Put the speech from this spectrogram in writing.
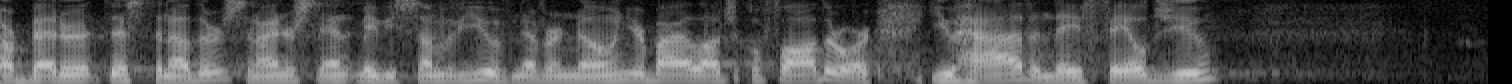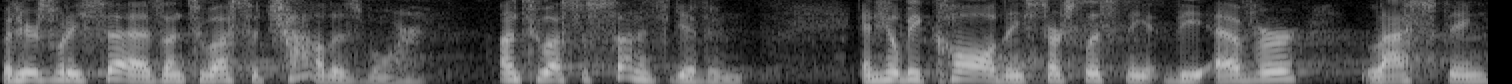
are better at this than others, and I understand that maybe some of you have never known your biological father, or you have and they've failed you. But here's what he says Unto us a child is born, unto us a son is given, and he'll be called, and he starts listening, the everlasting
